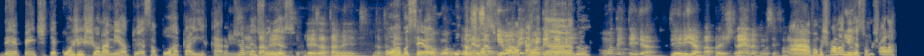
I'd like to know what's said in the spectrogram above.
De repente ter congestionamento e essa porra cair, cara. Tu já pensou nisso? Exatamente. exatamente. Porra, você, Não, o, o você sabe que fica lá ontem, ontem, teve, carregando. ontem teve a, teria a pré-estreia, né? Como você falou. Ah, vamos falar E nisso, vamos falar.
